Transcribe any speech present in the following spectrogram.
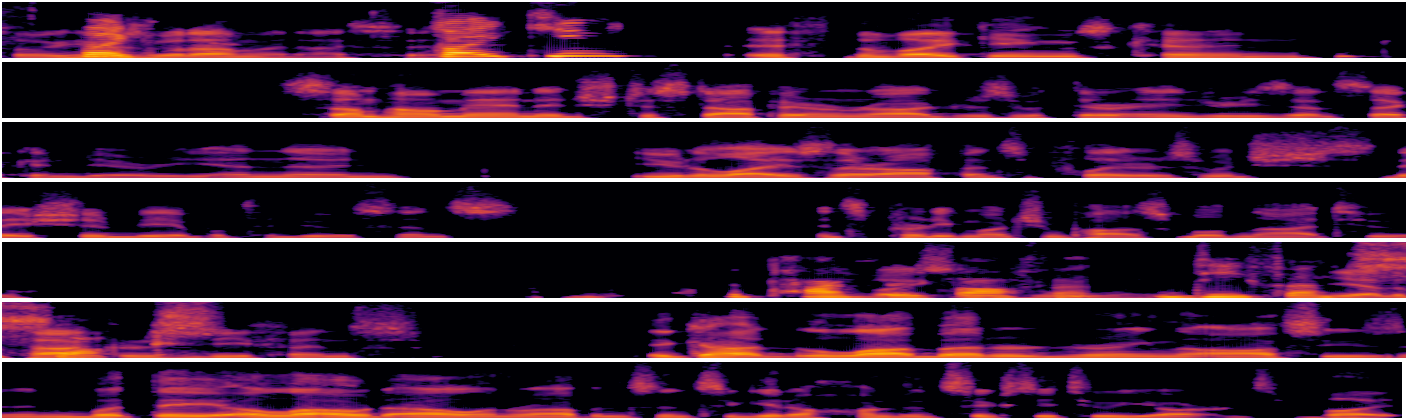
so here's like, what I'm gonna say. Viking, if the Vikings can somehow manage to stop Aaron Rodgers with their injuries at secondary, and then utilize their offensive players, which they should be able to do since it's pretty much impossible not to. the Packers will offense defense Yeah, the sucks. Packers defense. It got a lot better during the offseason, but they allowed Allen Robinson to get 162 yards. But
